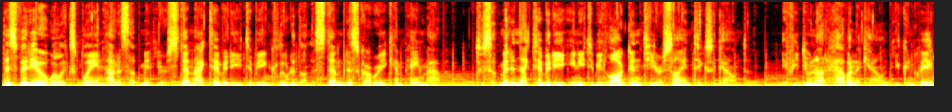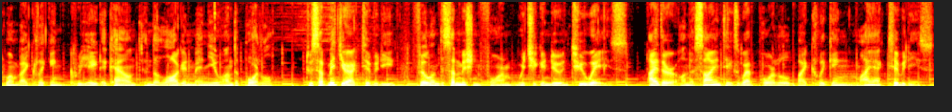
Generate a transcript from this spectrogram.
This video will explain how to submit your STEM activity to be included on the STEM Discovery campaign map. To submit an activity, you need to be logged into your Scientix account. If you do not have an account, you can create one by clicking Create Account in the Login menu on the portal. To submit your activity, fill in the submission form, which you can do in two ways. Either on the Scientix web portal by clicking My Activities.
